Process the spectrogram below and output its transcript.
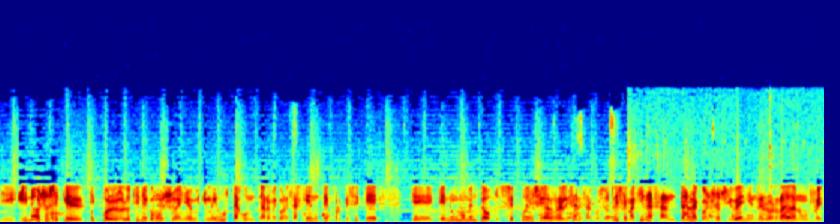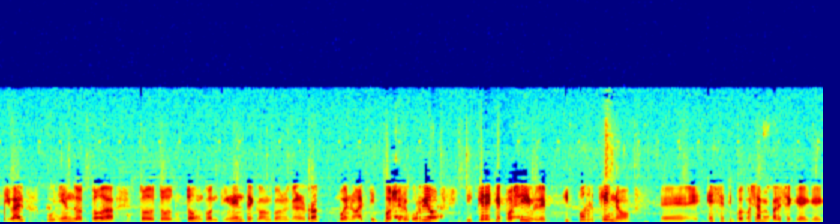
Y, no, yo sé que el tipo lo, tiene como un sueño y me gusta juntarme con esa gente porque sé que, que, en un momento se pueden llegar a realizar esas cosas. ¿Usted se imagina Santana con Josie Ben y Nero Rada en un festival uniendo toda, todo, todo, todo un continente con, con el rock? Bueno, al tipo se le ocurrió y cree que es posible. ¿Y por qué no? Eh, ese tipo de cosas me parece que,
